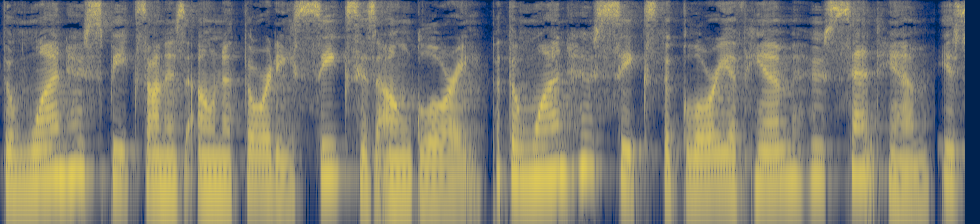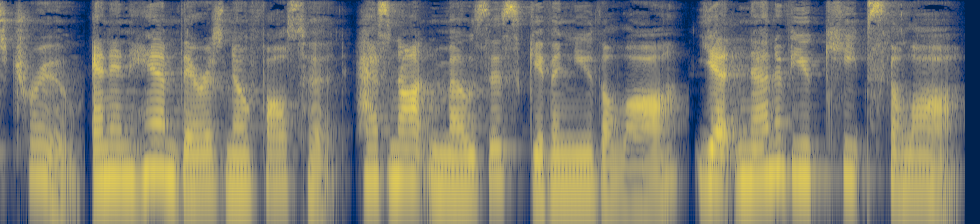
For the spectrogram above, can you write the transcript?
The one who speaks on his own authority seeks his own glory, but the one who seeks the glory of him who sent him is true, and in him there is no falsehood. Has not Moses given you the law? Yet none of you keeps the law.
